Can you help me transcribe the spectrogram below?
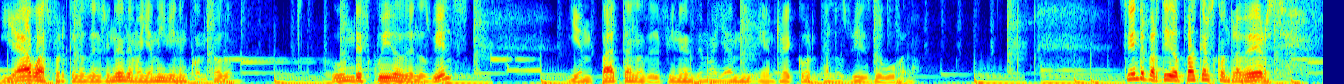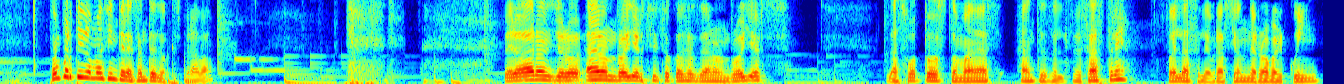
Y aguas porque los delfines de Miami vienen con todo. Un descuido de los Bills. Y empatan los delfines de Miami en récord a los Bills de Buffalo. Siguiente partido, Packers contra Bears. Fue un partido más interesante de lo que esperaba. Pero Aaron, Aaron Rodgers hizo cosas de Aaron Rodgers. Las fotos tomadas antes del desastre fue la celebración de Robert Quinn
